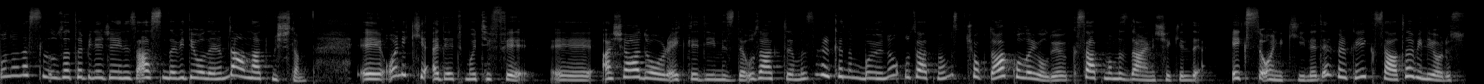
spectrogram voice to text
Bunu nasıl uzatabileceğinizi aslında videolarımda anlatmıştım. E, 12 adet motifi e, aşağı doğru eklediğimizde uzattığımızda hırkanın boyunu uzatmamız çok daha kolay oluyor. Kısaltmamız da aynı şekilde eksi 12 ile de hırkayı kısaltabiliyoruz.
